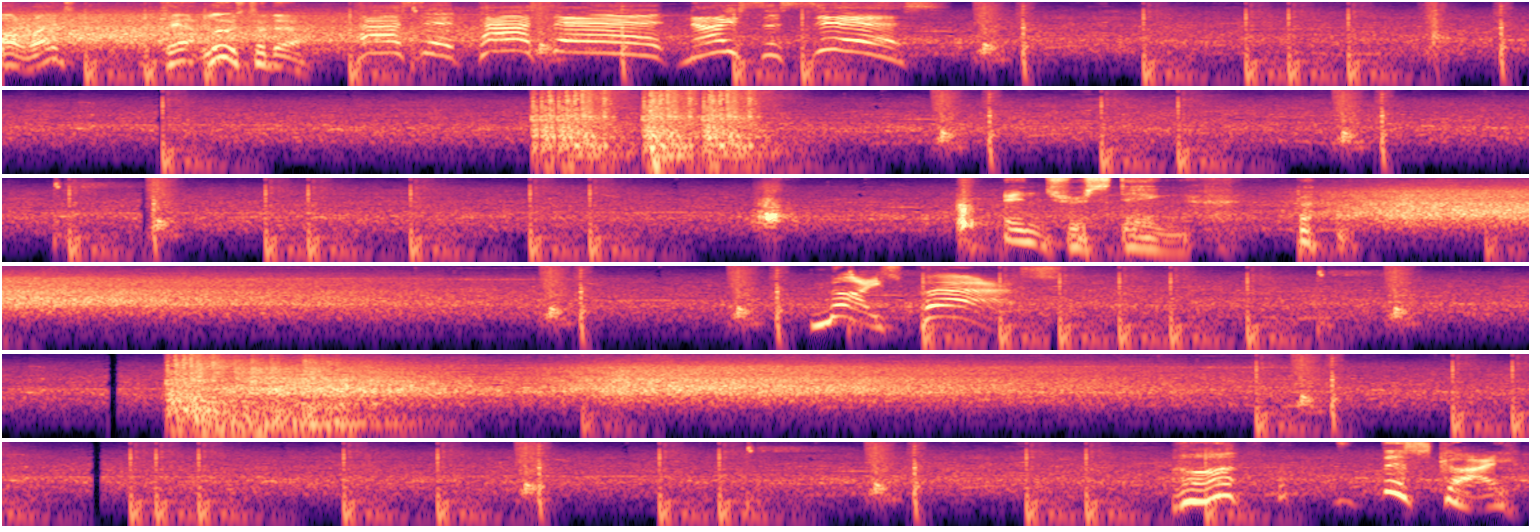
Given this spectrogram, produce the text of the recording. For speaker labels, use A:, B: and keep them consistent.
A: All right, I can't lose to them.
B: Pass it, pass it! Nice assist!
C: Interesting.
D: Nice pass! Huh? This guy?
